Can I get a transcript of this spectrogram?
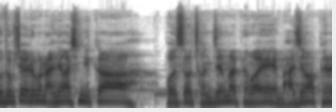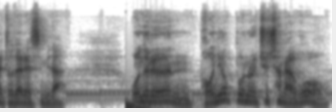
구독자 여러분 안녕하십니까? 벌써 전쟁과 평화의 마지막 편에 도달했습니다. 오늘은 번역본을 추천하고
